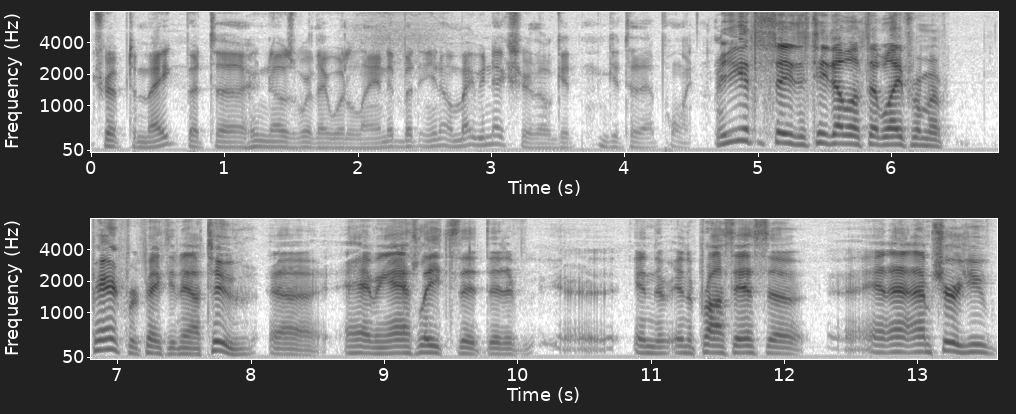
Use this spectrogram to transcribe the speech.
trip to make, but uh, who knows where they would have landed. But you know, maybe next year they'll get get to that point. You get to see the TWSAA from a parent perspective now too, uh, having athletes that that have uh, in the in the process. Uh, and I, am sure you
